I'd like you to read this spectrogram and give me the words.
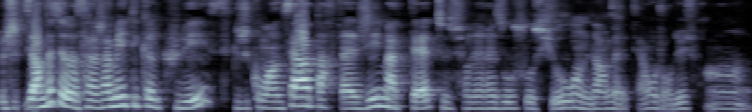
en fait, ça n'a jamais été calculé. C'est que j'ai commencé à partager ma tête sur les réseaux sociaux en disant, bah, tiens, aujourd'hui, je prends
